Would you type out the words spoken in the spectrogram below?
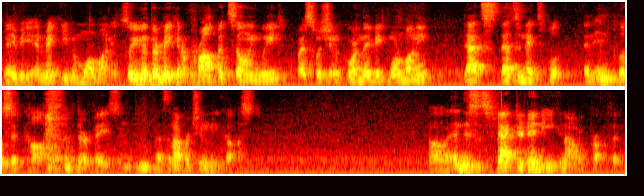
maybe and make even more money. So even if they're making a profit selling wheat by switching to corn, they make more money. That's that's an expl- an implicit cost that they're facing. That's an opportunity cost. Uh, and this is factored into economic profit.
